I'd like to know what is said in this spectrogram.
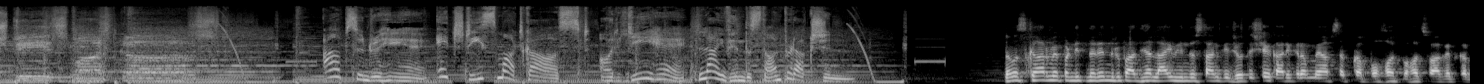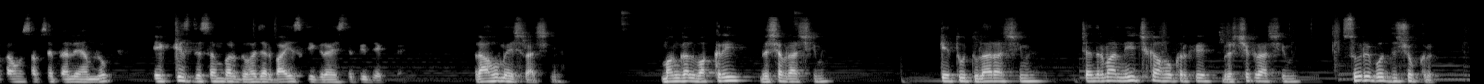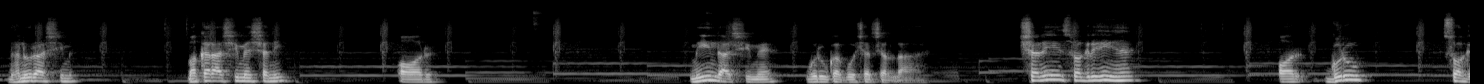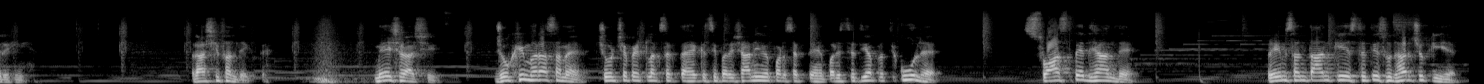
HD Smartcast. आप सुन रहे हैं एच डी स्मार्ट कास्ट और ये है लाइव हिंदुस्तान प्रोडक्शन नमस्कार मैं पंडित नरेंद्र उपाध्याय लाइव हिंदुस्तान के ज्योतिषीय कार्यक्रम में आप सबका बहुत बहुत स्वागत करता हूँ। सबसे पहले हम लोग 21 दिसंबर 2022 की ग्रह स्थिति देखते हैं। राहु मेष राशि में मंगल वक्री वृषभ राशि में केतु तुला राशि में चंद्रमा नीच का होकर के वृश्चिक राशि में सूर्य बुद्ध शुक्र धनु राशि में, मकर राशि में शनि और मीन राशि में गुरु का गोचर चल रहा है। शनि स्वगृही है और गुरु स्वगृही है। राशिफल देखते हैं। मेष राशि, जोखिम भरा समय, चोट चपेट लग सकता है, किसी परेशानी में पड़ सकते हैं, परिस्थितियाँ प्रतिकूल है। स्वास्थ्य पे ध्यान दें। प्रेम संतान की स्थिति सुधर चुकी है।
